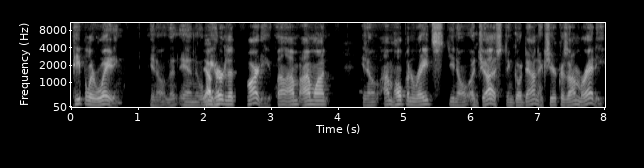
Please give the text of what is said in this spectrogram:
people are waiting, you know, and, and Yep. we heard it at the party. Well, I'm, I want, you know, I'm hoping rates, you know, adjust and go down next year because I'm ready.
